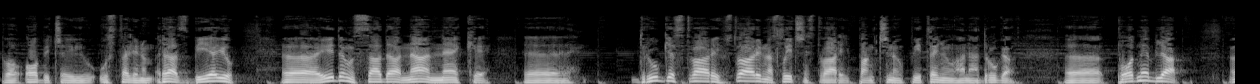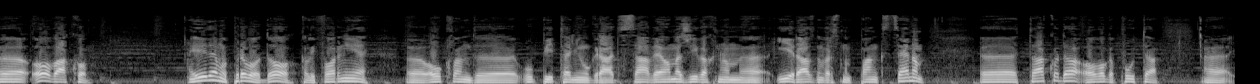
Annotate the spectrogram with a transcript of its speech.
po običaju ustaljenom razbijaju. E, idemo sada na neke e, druge stvari, stvari na slične stvari, punkčine u pitanju, a na druga e, podneblja. E, ovako, idemo prvo do Kalifornije, e, Oakland e, u pitanju grad sa veoma živahnom e, i raznovrsnom punk scenom. Tako da ovoga puta e,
